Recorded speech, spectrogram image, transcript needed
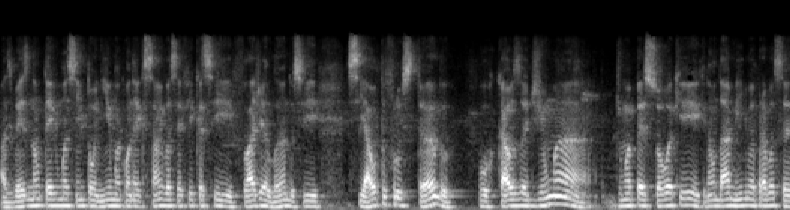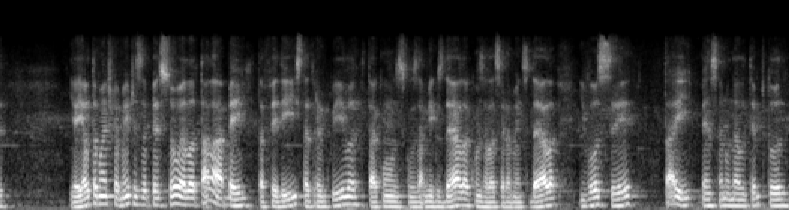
Às vezes não teve uma sintonia, uma conexão e você fica se flagelando, se, se auto-frustrando por causa de uma, de uma pessoa que, que não dá a mínima para você. E aí automaticamente essa pessoa ela tá lá bem, tá feliz, tá tranquila, tá com os, com os amigos dela, com os relacionamentos dela, e você tá aí pensando nela o tempo todo.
